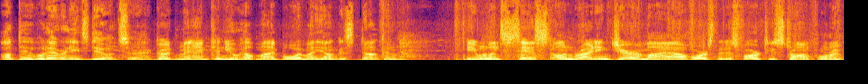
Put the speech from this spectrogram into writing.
I'll do whatever needs doing, sir. Good man. Can you help my boy, my youngest Duncan? He will insist on riding Jeremiah, a horse that is far too strong for him.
